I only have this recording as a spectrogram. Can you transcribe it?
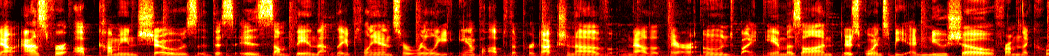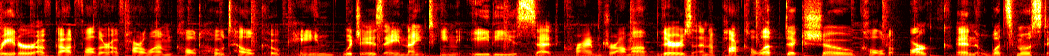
Now, as for upcoming shows, this is something that they plan to really amp up the production of now that they are owned by Amazon. There's going to be a new show from the creator of Godfather of Harlem called Hotel Cocaine, which is a 1980s set crime drama. There's an apocalyptic show called arc. And what's most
